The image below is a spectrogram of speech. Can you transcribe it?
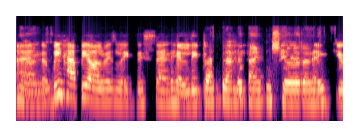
యాహ్! అండ్ అండి. Be happy always like this and healthy too. Thank you అండి. Thank you. ష్యూర్ అండి. Thank you.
